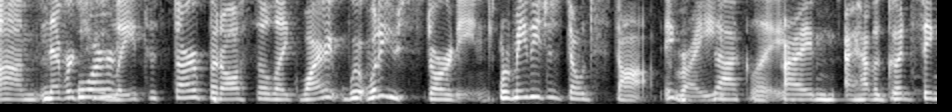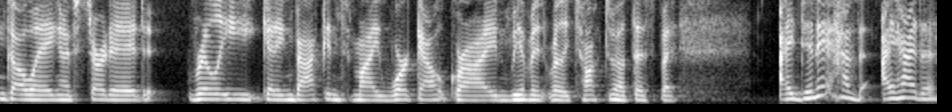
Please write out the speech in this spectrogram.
Um, never too Or- late to start, but also like, why? What are you starting? or maybe just don't stop, right? Exactly. I'm I have a good thing going. I've started really getting back into my workout grind. We haven't really talked about this, but I didn't have I had a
